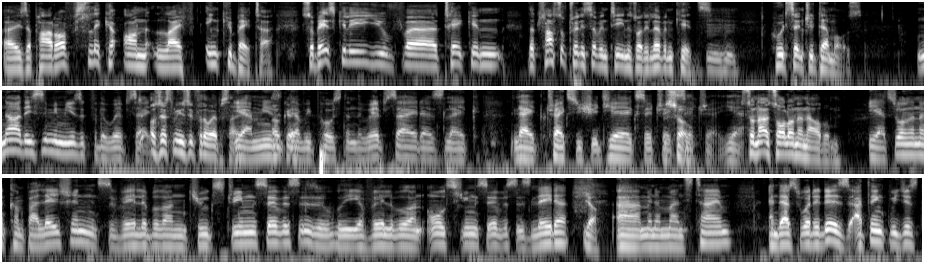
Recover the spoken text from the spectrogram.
uh, he's a part of Slikour on Life Incubator. So basically, you've uh, taken the class of 2017 is what 11 kids Mm-hmm. who'd sent you demos. No, they send me music for the website. Or just music for the website. yeah, music Okay. that we post on the website as like like tracks you should hear, etc., Sure. etc. Yeah, So now it's all on an album. yeah, it's all on a compilation. It's available on Joox streaming services. It will be available on all streaming services later. Yeah. um, in a month's time, and that's what it is. I think we just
